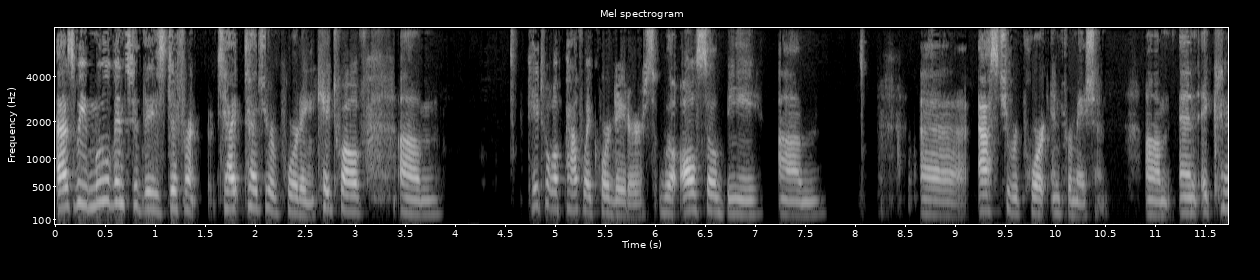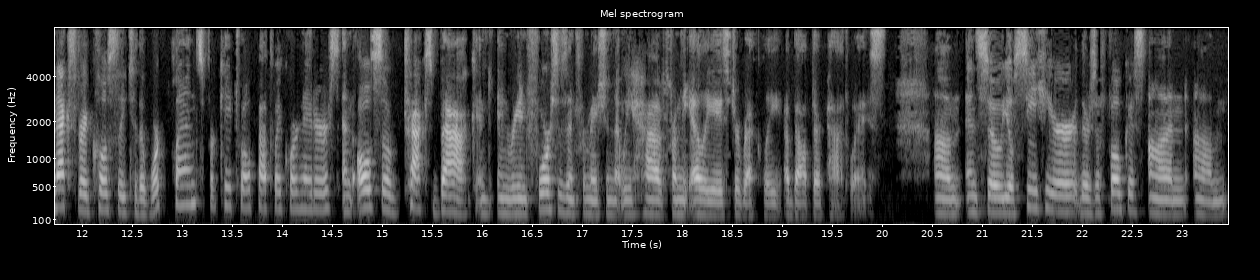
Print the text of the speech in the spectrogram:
as we move into these different types of reporting, K-12 um, K-12 pathway coordinators will also be um, uh, asked to report information. Um, and it connects very closely to the work plans for K-12 pathway coordinators and also tracks back and, and, reinforces information that we have from the LEAs directly about their pathways. Um, and so you'll see here, there's a focus on um,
